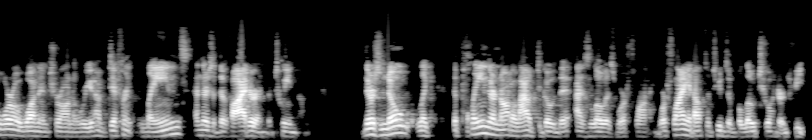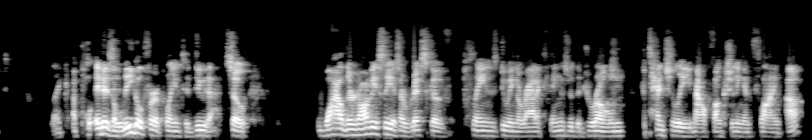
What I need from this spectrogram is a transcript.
401 in Toronto where you have different lanes and there's a divider in between them. There's no like the planes are not allowed to go the, as low as we're flying. We're flying at altitudes of below 200 feet. Like a, it is illegal for a plane to do that. So while there obviously is a risk of planes doing erratic things or the drone potentially malfunctioning and flying up,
